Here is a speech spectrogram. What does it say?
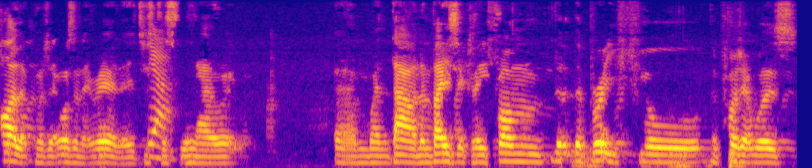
pilot project, wasn't it? Really, just Yeah. to see how it um, went down. And basically, from the, the brief for the project was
